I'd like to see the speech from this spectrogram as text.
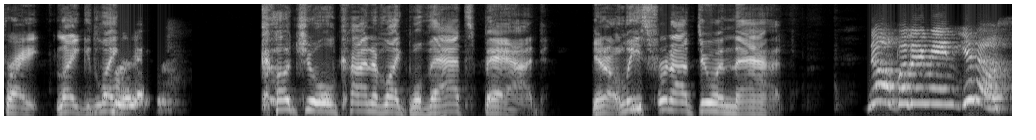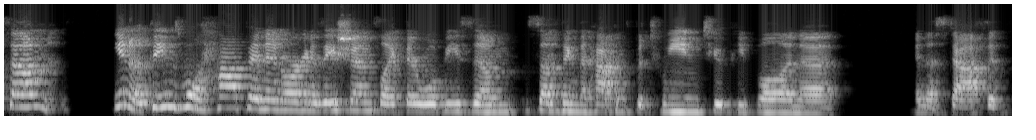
Right. Like, like right. cudgel kind of like, well, that's bad. You know, at least we're not doing that. No, but I mean, you know, some, you know, things will happen in organizations. Like there will be some something that happens between two people in a in a staff that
